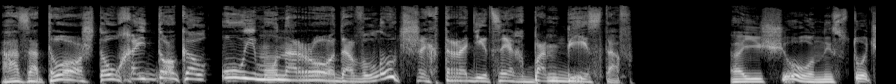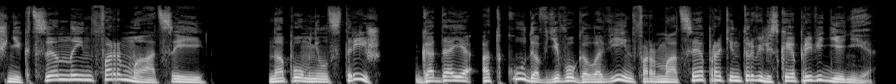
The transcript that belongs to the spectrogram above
а за то, что ухайдокал уйму народа в лучших традициях бомбистов». «А еще он источник ценной информации», — напомнил Стриж, гадая, откуда в его голове информация про кентервильское привидение.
